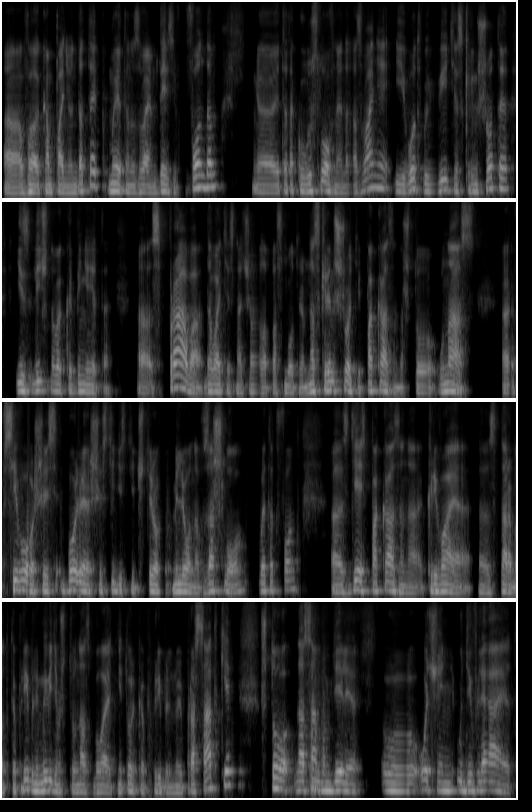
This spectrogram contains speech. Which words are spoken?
в компанию Endotech, мы это называем Дейзи фондом, это такое условное название. И вот вы видите скриншоты из личного кабинета. А, справа, давайте сначала посмотрим, на скриншоте показано, что у нас э, всего 6, более 64 миллионов зашло в этот фонд. А, здесь показана кривая э, заработка прибыли. Мы видим, что у нас бывает не только прибыль, но и просадки, что на самом деле очень удивляет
